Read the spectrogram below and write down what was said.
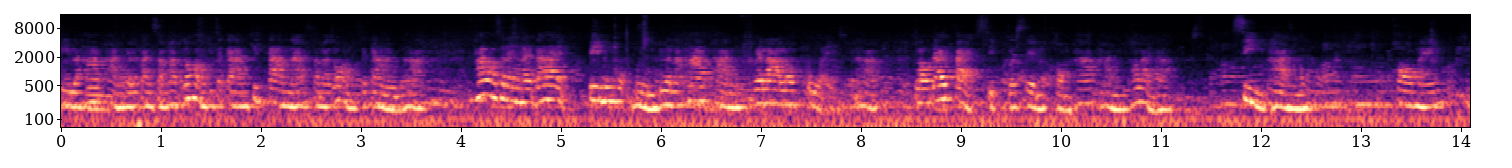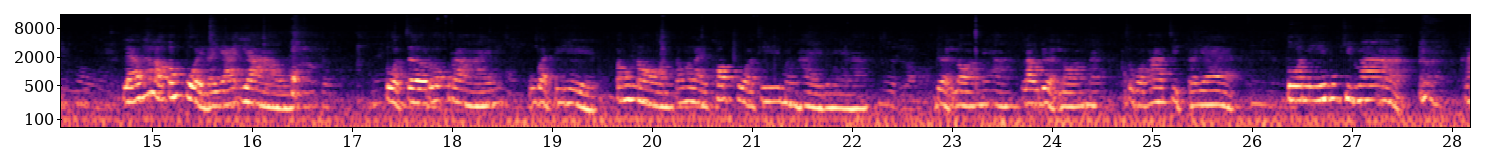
ปีละห้าพันกันแล้วกันสำหรับเจ้าของกิจการคิดตามนะสำหรับเจ้าของกิจการนะคะถ้าเราแสดงรายได้ปีหนึ่งหกหมื่นเดือนละห้าพันเวลาเราป่วยนะคะเราได้แปดสิบเปอร์เซ็นของห้าพันเท่าไหร่คะสี่พันพอไหม แล้วถ้าเราต้องป่วยระยะยาว ตรวจเจอโรคร้าย อุบัติเหตุต้องนอนต้องอะไรครอบครัวที่เมืองไทยเป็นไงคะ เดือดร้อนเดือดร้อนไหมคะเราเดือดร้อนไหมสุขภาพจิตก็แย่ ตัวนี้บุ๊กคิดว่าใคร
